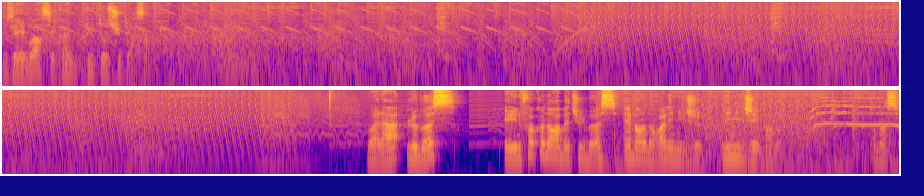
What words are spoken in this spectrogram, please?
vous allez voir, c'est quand même plutôt super simple. Voilà, le boss. Et une fois qu'on aura battu le boss, eh ben on aura les 1000 jeux. Les 1000 G, pardon. Ah mince.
